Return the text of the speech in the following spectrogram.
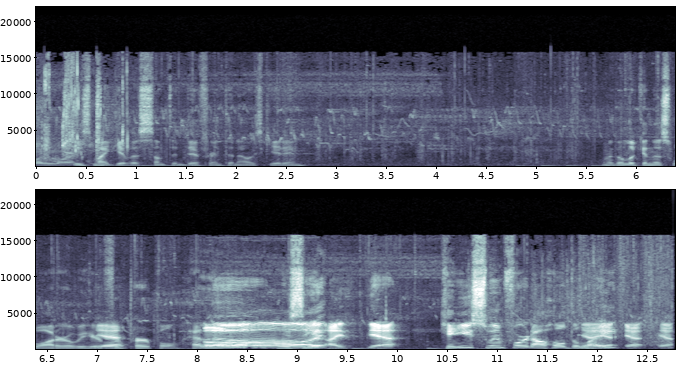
one more. These might give us something different than I was getting. I'm gonna go look in this water over here Yeah. for purple. Hello, Oh, you see it? I yeah, Can you swim for it? I'll hold the yeah, yeah, light. yeah, yeah.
